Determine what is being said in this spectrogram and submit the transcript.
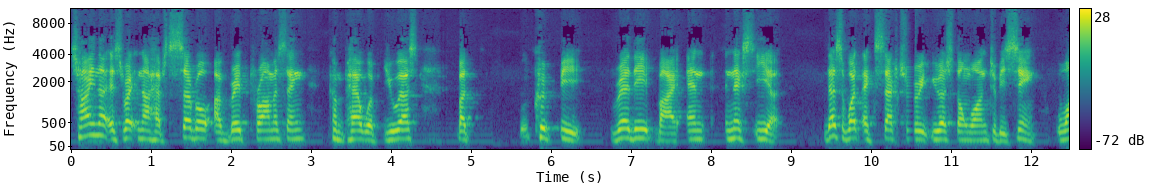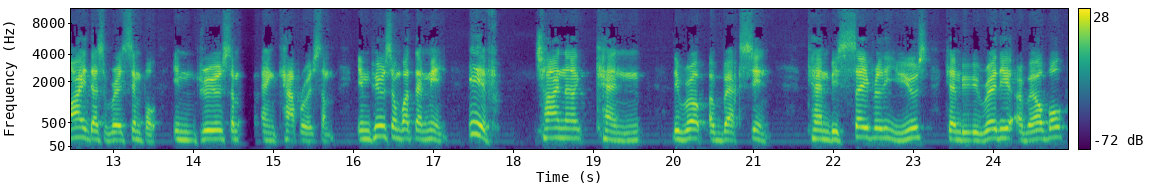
China is right now have several are very promising compared with US, but could be ready by end, next year. That's what exactly US don't want to be seeing. Why? That's very simple. Imperialism and capitalism. Imperialism, what that mean? If China can develop a vaccine, can be safely used, can be ready available.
